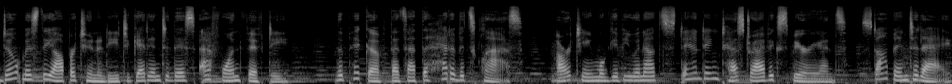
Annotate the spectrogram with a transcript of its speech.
Don't miss the opportunity to get into this F-150, the pickup that's at the head of its class. Our team will give you an outstanding test drive experience. Stop in today.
